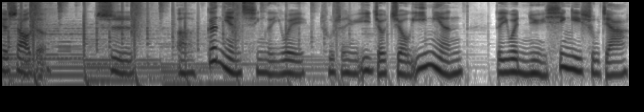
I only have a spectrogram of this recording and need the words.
介绍的是，呃，更年轻的一位，出生于一九九一年的一位女性艺术家，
